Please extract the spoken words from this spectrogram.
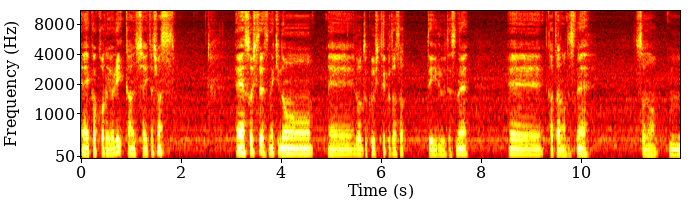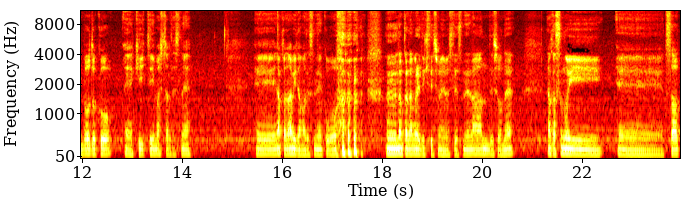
え心より感謝いたします。えそしてですね、昨日、えー朗読してくださっているですね、えー方のですね、その、うん、朗読を、えー聞いていましたらですね、えーなんか涙がですね、こう、うん、なんか流れてきてしまいましてですね、なんでしょうね。なんかすごい、えー伝わっ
